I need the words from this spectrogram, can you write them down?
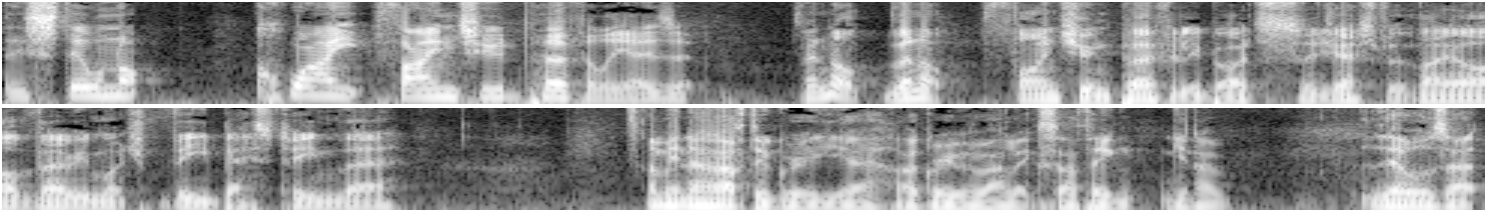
it's still not quite fine tuned perfectly, is it? They're not they're not fine tuned perfectly, but I'd suggest that they are very much the best team there. I mean, I have to agree. Yeah, I agree with Alex. I think you know there was that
